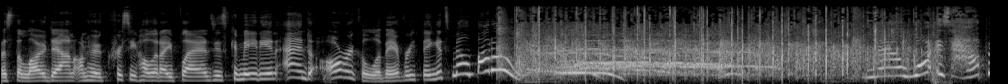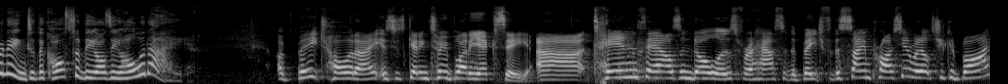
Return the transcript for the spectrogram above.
Us the lowdown on her Chrissy holiday plans is comedian and oracle of everything. It's Mel Buttle. Now, what is happening to the cost of the Aussie holiday? A beach holiday is just getting too bloody exy. Uh, $10,000 for a house at the beach for the same price. You know what else you could buy?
